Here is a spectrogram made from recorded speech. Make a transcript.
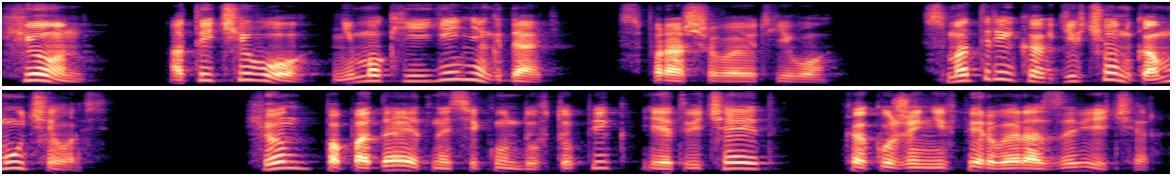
«Хён, а ты чего, не мог ей денег дать?» – спрашивают его. «Смотри, как девчонка мучилась». Хён попадает на секунду в тупик и отвечает, как уже не в первый раз за вечер.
